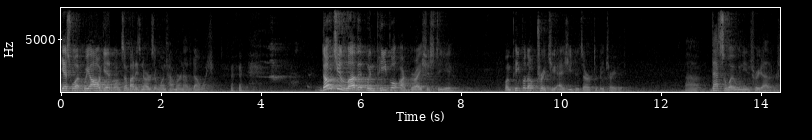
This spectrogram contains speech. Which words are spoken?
guess what? We all get on somebody's nerves at one time or another, don't we? don't you love it when people are gracious to you? When people don't treat you as you deserve to be treated? Uh, that's the way we need to treat others.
